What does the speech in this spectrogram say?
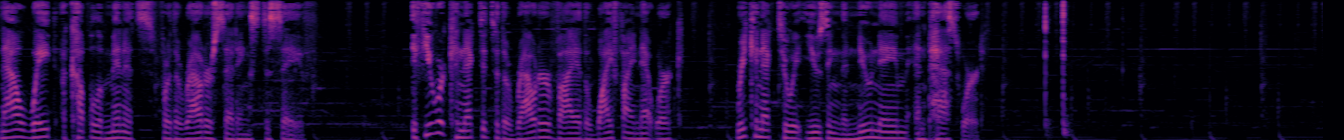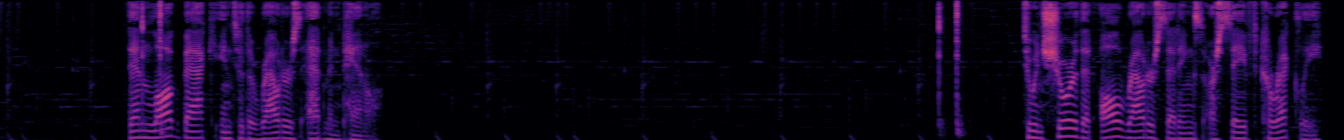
Now wait a couple of minutes for the router settings to save. If you were connected to the router via the Wi-Fi network, reconnect to it using the new name and password. Then log back into the router's admin panel. To ensure that all router settings are saved correctly,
